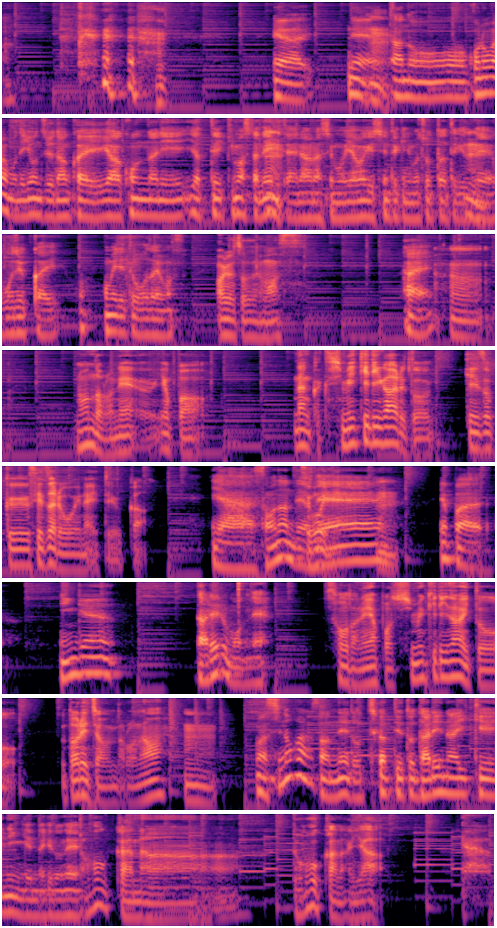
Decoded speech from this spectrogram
いやね、うん。あのーこの前もね40何回いやこんなにやってきましたね、うん。みたいな話も山岸の時にもちょっとあったけどね、50回おおめでとうございます。ありがとうございます。はい。うん。なんだろうね。やっぱなんか締め切りがあると継続せざるを得ないというか。いやーそうなんだよね。ね。うん。やっぱ人間だれるもんね。そうだね。やっぱ締め切りないとだれちゃうんだろうな。うん。まあ篠原さんねどっちかっていうとだれない系人間だけどね。どうかな？どうかな？いやいや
